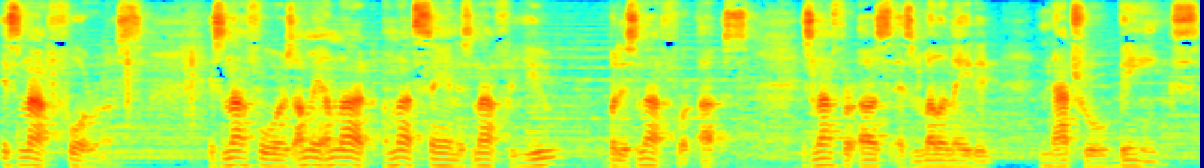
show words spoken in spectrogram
it's not for us. It's not for us. I mean i'm not i'm not saying it's not for you but it's not for us. It's not for us as melanated natural beings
